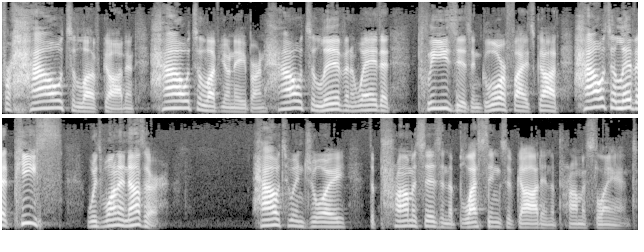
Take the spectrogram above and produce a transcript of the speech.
for how to love God and how to love your neighbor and how to live in a way that pleases and glorifies God, how to live at peace with one another, how to enjoy the promises and the blessings of God in the promised land.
